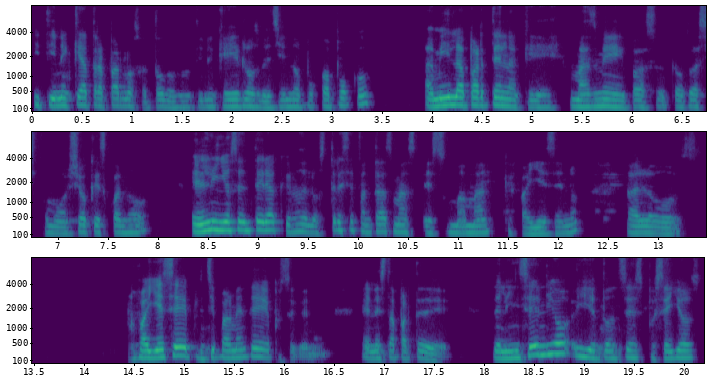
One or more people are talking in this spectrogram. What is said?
y tiene que atraparlos a todos, ¿no? Tiene que irlos venciendo poco a poco. A mí la parte en la que más me pasó, causó así como shock es cuando el niño se entera que uno de los 13 fantasmas es su mamá que fallece, ¿no? A los... Fallece principalmente pues, en, esta parte de, del incendio y entonces pues ellos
